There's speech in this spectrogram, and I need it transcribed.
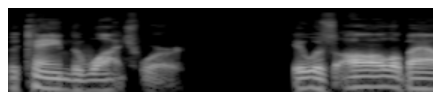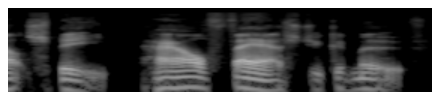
became the watchword. It was all about speed, how fast you could move,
